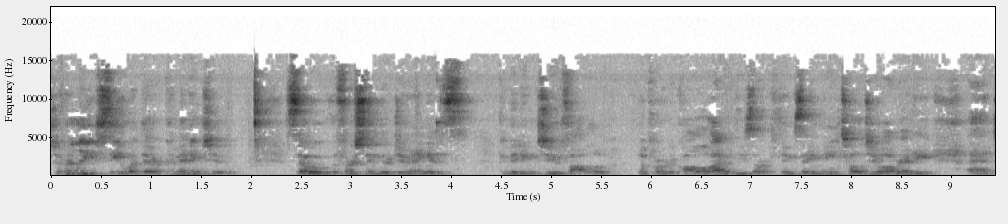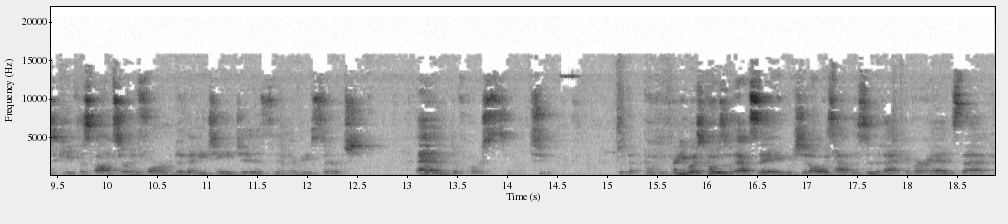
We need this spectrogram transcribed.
to really see what they're committing to. So the first thing they're doing is committing to follow the protocol. A lot of these are things Amy told you already, and to keep the sponsor informed of any changes in the research. And of course, to, pretty much goes without saying, we should always have this in the back of our heads that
